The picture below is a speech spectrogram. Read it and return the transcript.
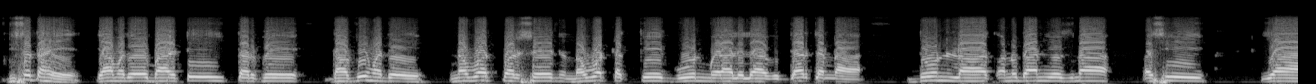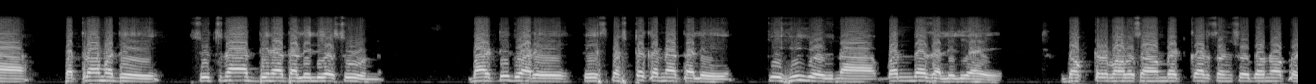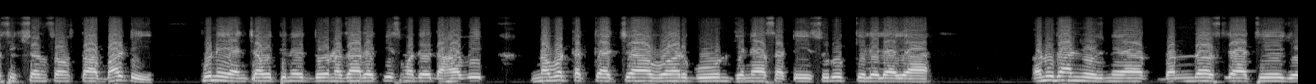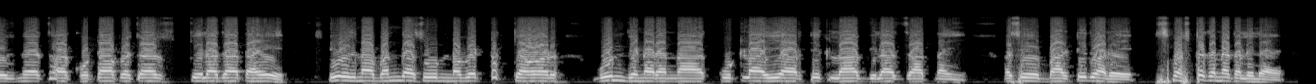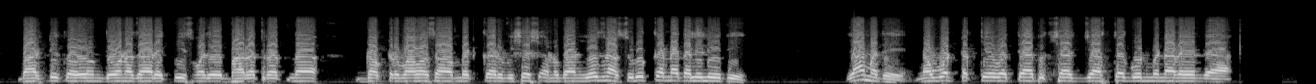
दिसत आहे. यामध्ये बार्टी तर्फे दहावी मध्ये नव्वद पर्सेंट नव्वद टक्के गुण मिळालेल्या विद्यार्थ्यांना दोन लाख अनुदान योजना अशी या पत्रामध्ये सूचना देण्यात आलेली असून बार्टीद्वारे ते स्पष्ट करण्यात आले की ही योजना बंद झालेली आहे. डॉक्टर बाबासाहेब आंबेडकर संशोधन व प्रशिक्षण संस्था बार्टी पुणे यांच्या वतीने दोन हजार एकवीसमध्ये दहावीत नव्वद टक्क्याच्या वर गुण घेण्यासाठी सुरू केलेल्या या अनुदान योजनेत बंद असल्याचे योजनेचा खोटा प्रचार केला जात आहे. ही योजना बंद असून नव्वद टक्क्यावर गुण घेणाऱ्यांना कुठलाही आर्थिक लाभ दिला जात नाही असे बार्टीद्वारे स्पष्ट करण्यात आलेले आहे. बार्टीकडून दोन हजार एकवीसमध्ये भारतरत्न डॉक्टर बाबासाहेब आंबेडकर विशेष अनुदान योजना सुरू करण्यात आलेली होती. यामध्ये नव्वद टक्के व त्यापेक्षा जास्त गुण मिळणाऱ्या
